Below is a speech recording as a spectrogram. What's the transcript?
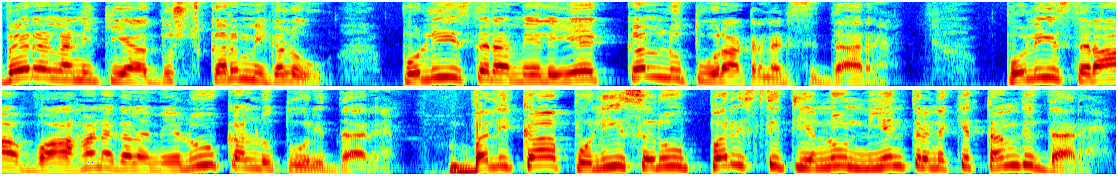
ಬೆರಳಣಿಕೆಯ ದುಷ್ಕರ್ಮಿಗಳು ಪೊಲೀಸರ ಮೇಲೆಯೇ ಕಲ್ಲು ತೂರಾಟ ನಡೆಸಿದ್ದಾರೆ. ಪೊಲೀಸರ ವಾಹನಗಳ ಮೇಲೂ ಕಲ್ಲು ತೂರಿದ್ದಾರೆ. ಬಳಿಕ ಪೊಲೀಸರು ಪರಿಸ್ಥಿತಿಯನ್ನು ನಿಯಂತ್ರಣಕ್ಕೆ ತಂದಿದ್ದಾರೆ.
